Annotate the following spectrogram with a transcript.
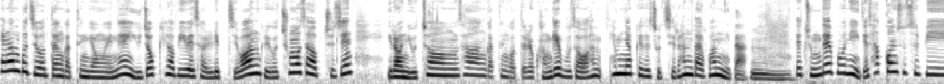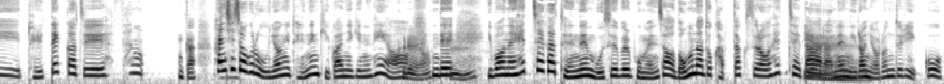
행안부 지원단 같은 경우에는 유족협의회 설립 지원 그리고 추모 사업 추진 이런 요청 사항 같은 것들을 관계 부서와 협력해서 조치를 한다고 합니다. 음. 근데 중대본이 이제 사건 수습이 될 때까지 상 그러니까 한시적으로 운영이 되는 기관이기는 해요. 그래요? 근데 음. 이번에 해체가 되는 모습을 보면서 너무나도 갑작스러운 해체다라는 예. 이런 여론들이 있고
